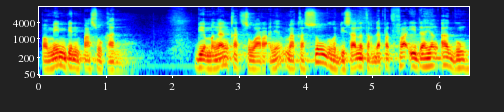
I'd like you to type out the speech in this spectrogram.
pemimpin pasukan dia mengangkat suaranya maka sungguh di sana terdapat faidah yang agung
